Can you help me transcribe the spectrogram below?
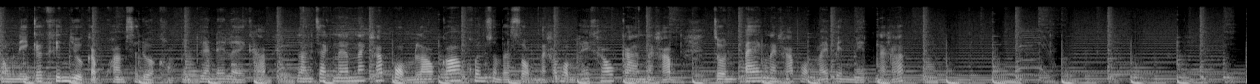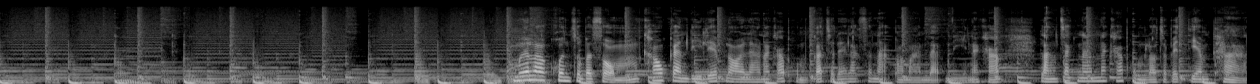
ตรงนี้ก็ขึ้นอยู่กับความสะดวกของเพื่อนๆได้เลยครับ หลังจากนั้นนะครับผมเราก็คนส่วนผสมนะครับ ผมให้เข้ากันนะครับ จนแป้งนะครับ ผมไม่เป็นเม็ดนะครับ เมื่อเราคนส่วนผสมเข้ากันดีเรียบร้อยแล้วนะครับ ผมก็จะได้ลักษณะประมาณแบบนี้นะครับ หลังจากนั้นนะครับผมเราจะไปเตรียมถาด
